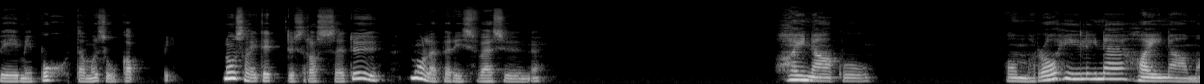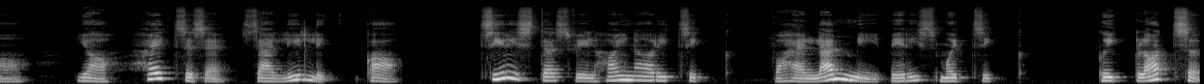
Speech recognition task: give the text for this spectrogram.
veemi puhta mõsukappi. no said ettus rasse töö, ma ole päris väsünud. hainakuu om rohiline hainamaa ja häitsese sääl lillik ka. tsiristas viil hainaritsik vahel lämmi peris mõtsik. kõik latsõ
